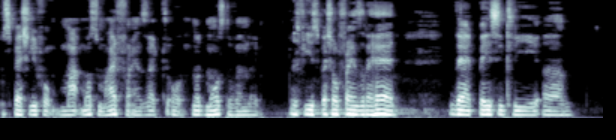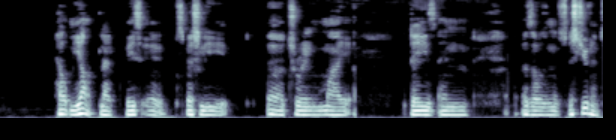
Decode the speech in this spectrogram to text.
especially for my, most of my friends, like, or not most of them, like a few special friends that I had that basically, um, helped me out, like basically, especially, uh, during my days in as I was a student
